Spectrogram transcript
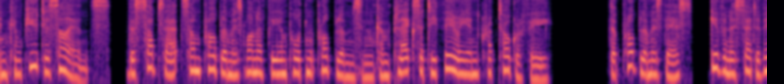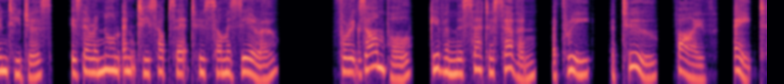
In computer science, the subset sum problem is one of the important problems in complexity theory and cryptography. The problem is this, given a set of integers, is there a non-empty subset whose sum is zero? For example, given the set a 7, a 3, a 2, 5, 8,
